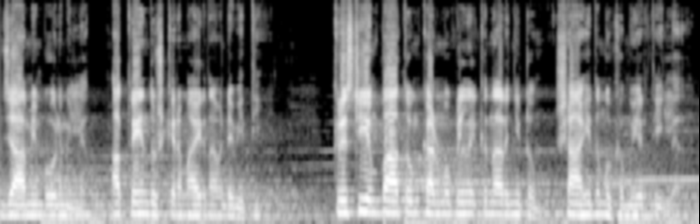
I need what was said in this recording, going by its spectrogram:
ജാമ്യം പോലുമില്ല. അത്രയും ദുഷ്കരമായിരുന്നു അവന്റെ വിധി. ക്രിസ്റ്റിയും പാത്തും കൺമുമ്പിൽ നിൽക്കുന്ന അറിഞ്ഞിട്ടും ഷാഹിദ് മുഖമുയർത്തിയില്ല.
